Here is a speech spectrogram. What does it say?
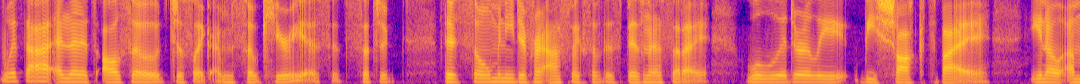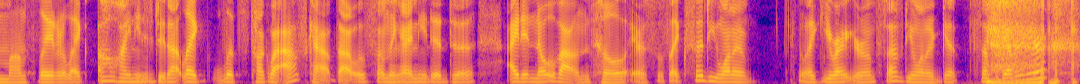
with that, and then it's also just like I'm so curious. It's such a there's so many different aspects of this business that I will literally be shocked by you know, a month later, like, oh, I need to do that. Like, let's talk about ASCAP. That was something I needed to, I didn't know about until Eris was like, so do you want to, like, you write your own stuff? Do you want to get stuff together here?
